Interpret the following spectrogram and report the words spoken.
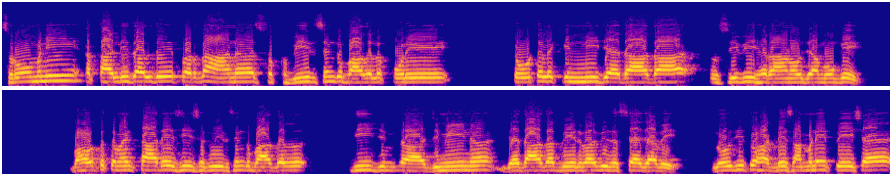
ਸ਼੍ਰੋਮਣੀ ਅਕਾਲੀ ਦਲ ਦੇ ਪ੍ਰਧਾਨ ਸੁਖਬੀਰ ਸਿੰਘ ਬਾਦਲ ਕੋਲੇ ਟੋਟਲ ਕਿੰਨੀ ਜਾਇਦਾਦ ਆ, ਤੁਸੀਂ ਵੀ ਹੈਰਾਨ ਹੋ ਜਾਵੋਗੇ। ਬਹੁਤ ਕਮੈਂਟ ਆ ਰਹੇ ਸੀ ਸੁਖਬੀਰ ਸਿੰਘ ਬਾਦਲ ਦੀ ਜ਼ਮੀਨ, ਜਾਇਦਾਦ ਦਾ ਵੇਰਵਾ ਵੀ ਦੱਸਿਆ ਜਾਵੇ। ਲੋ ਜੀ, ਤੁਹਾਡੇ ਸਾਹਮਣੇ ਪੇਸ਼ ਹੈ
